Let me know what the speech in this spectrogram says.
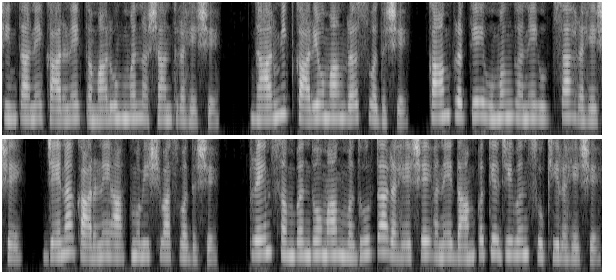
ચિંતાને કારણે તમારું મન અશાંત રહેશે. ધાર્મિક કાર્યોમાં રસ વધશે. કામ પ્રત્યે ઉમંગ અને ઉત્સાહ રહેશે, જેના કારણે આત્મવિશ્વાસ વધશે. પ્રેમ સંબંધોમાં મધુરતા રહેશે અને દાંપત્ય જીવન સુખી રહેશે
